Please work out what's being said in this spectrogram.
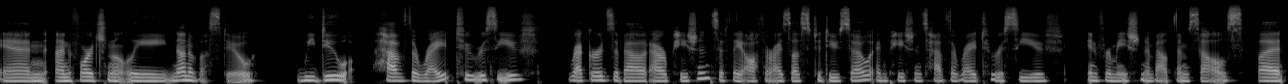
And unfortunately, none of us do we do have the right to receive records about our patients if they authorize us to do so, and patients have the right to receive information about themselves. But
